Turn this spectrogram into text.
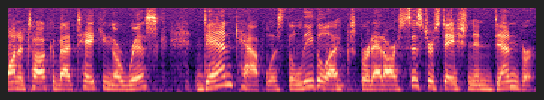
Want to talk about taking a risk? Dan Caplis, the legal expert at our sister station in Denver,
